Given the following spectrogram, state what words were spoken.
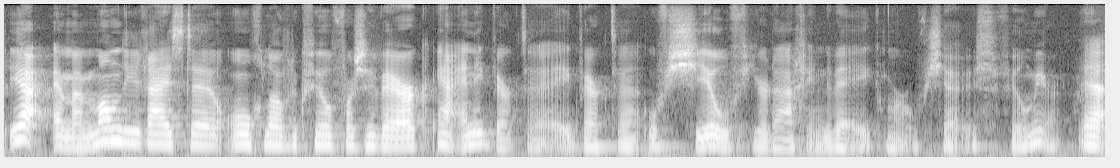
Ja, en mijn man die reisde ongelooflijk veel voor zijn werk. Ja, en ik werkte, ik werkte officieel vier dagen in de week, maar officieus veel meer. Ja,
